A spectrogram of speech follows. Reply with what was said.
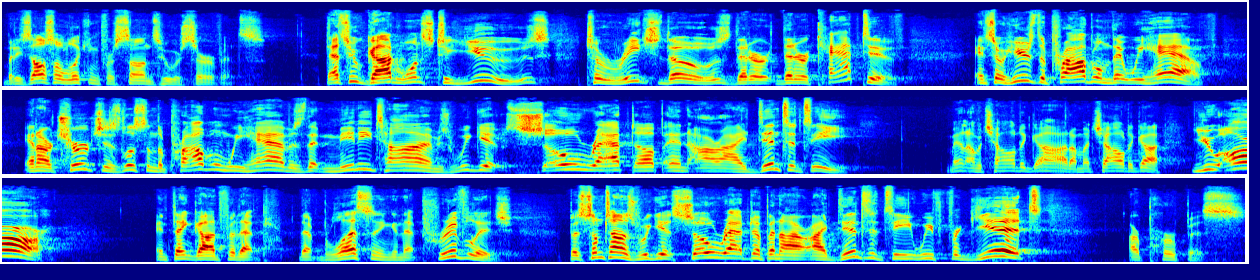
but He's also looking for sons who are servants. That's who God wants to use to reach those that are, that are captive. And so here's the problem that we have in our churches. Listen, the problem we have is that many times we get so wrapped up in our identity Man, I'm a child of God. I'm a child of God. You are. And thank God for that, that blessing and that privilege. But sometimes we get so wrapped up in our identity, we forget our purpose.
